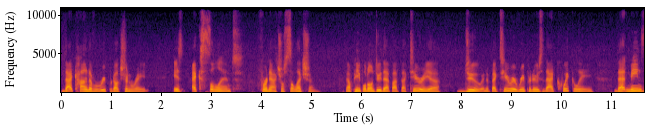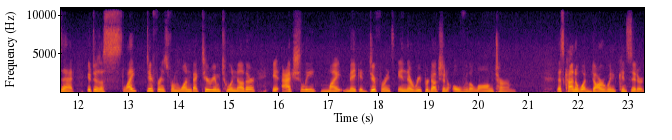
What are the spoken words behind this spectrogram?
That kind of reproduction rate is excellent for natural selection. Now, people don't do that, but bacteria do. And if bacteria reproduce that quickly, that means that if there's a slight difference from one bacterium to another, it actually might make a difference in their reproduction over the long term. That's kind of what Darwin considered.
